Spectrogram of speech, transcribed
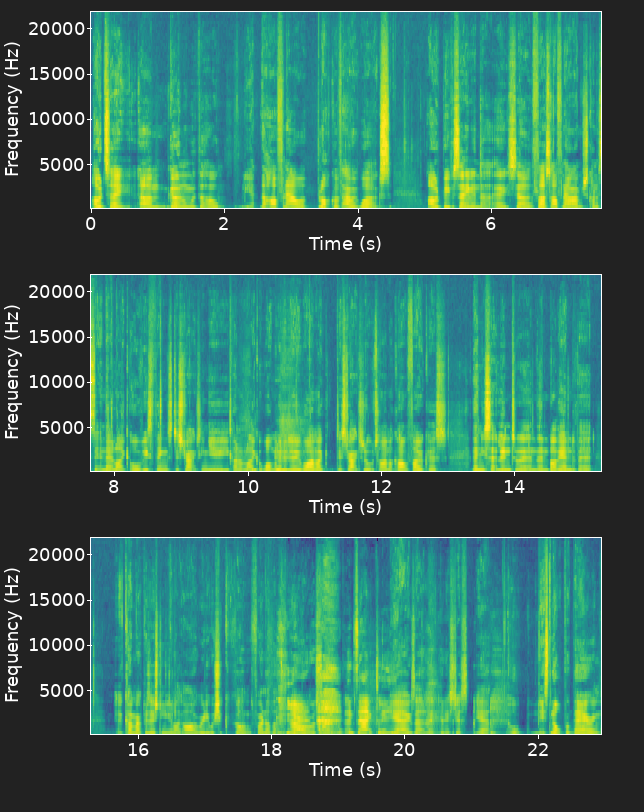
I would say um, going on with the whole yeah, the half an hour block of how it works. I would be the same in that. It's uh, the first half an hour. I'm just kind of sitting there, like all these things distracting you. You're kind of like, what am I going to do? Why am I distracted all the time? I can't focus. Then you settle into it, and then by the end of it, come repositioning. You're like, oh, I really wish I could go on for another Yeah, hour or so. And exactly. yeah, exactly. And it's just yeah, all, it's not preparing.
